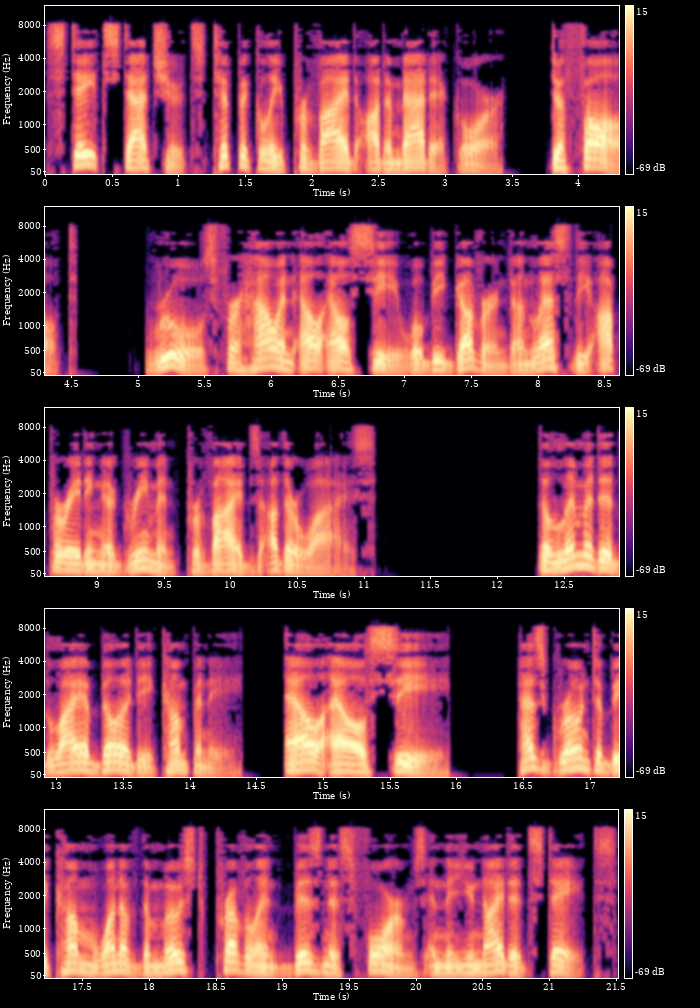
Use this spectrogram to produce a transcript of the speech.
State statutes typically provide automatic or default rules for how an LLC will be governed unless the operating agreement provides otherwise. The Limited Liability Company LLC has grown to become one of the most prevalent business forms in the United States.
